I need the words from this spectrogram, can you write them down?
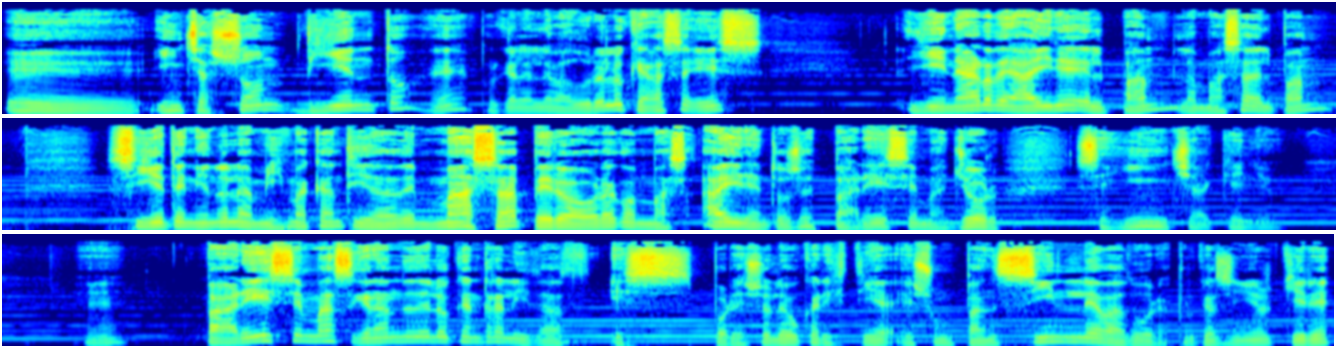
eh, hinchazón, viento, ¿eh? porque la levadura lo que hace es llenar de aire el pan, la masa del pan, sigue teniendo la misma cantidad de masa, pero ahora con más aire, entonces parece mayor, se hincha aquello. ¿eh? Parece más grande de lo que en realidad es. Por eso la Eucaristía es un pan sin levadura, porque el Señor quiere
